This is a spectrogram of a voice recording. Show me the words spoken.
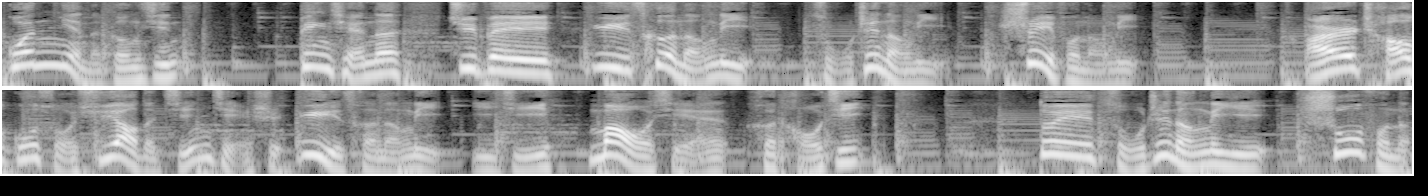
观念的更新，并且呢具备预测能力、组织能力、说服能力。而炒股所需要的仅仅是预测能力以及冒险和投机，对组织能力、说服能、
